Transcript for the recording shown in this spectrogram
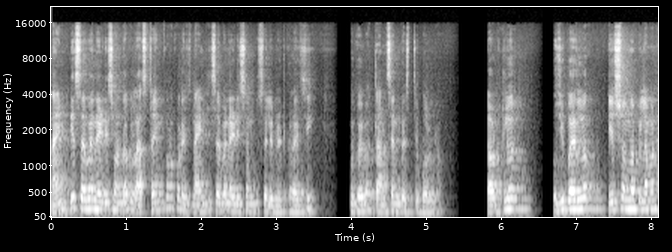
नाइंटी सेवेन एडिशन टाक लास्ट टाइम कौन कराई नाइंटी सेवेन एडिशन को सेलिब्रेट कराई कहवा तानसेन फेस्टिवल डाउट क्लियर बुझीपार ये सन पाने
